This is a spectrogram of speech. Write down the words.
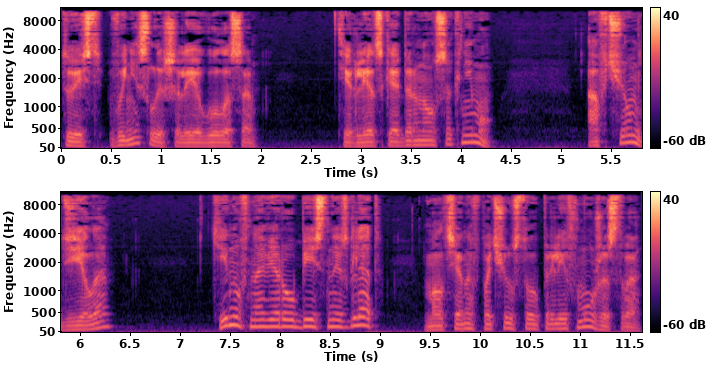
«То есть вы не слышали ее голоса?» Терлецкий обернулся к нему. «А в чем дело?» Кинув на Веру убийственный взгляд, Молчанов почувствовал прилив мужества.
